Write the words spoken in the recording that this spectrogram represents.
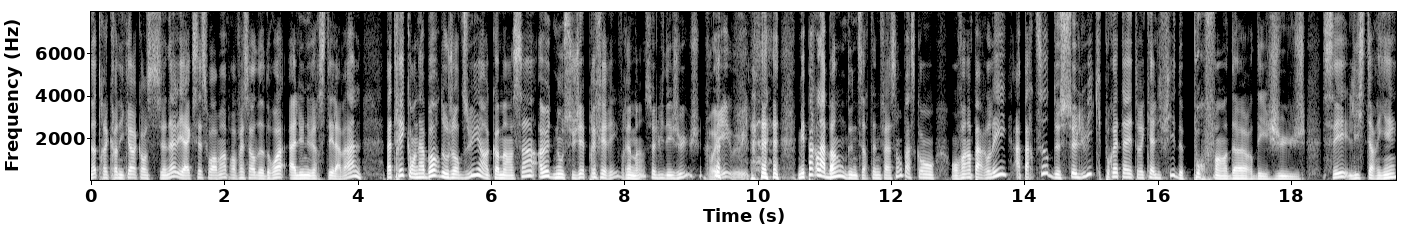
Notre chroniqueur constitutionnel et accessoirement professeur de droit à l'Université Laval. Patrick, on aborde aujourd'hui, en commençant, un de nos sujets préférés, vraiment, celui des juges, Oui, oui, oui. mais par la bande d'une certaine façon, parce qu'on on va en parler à partir de celui qui pourrait être qualifié de pourfendeur des juges. C'est l'historien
